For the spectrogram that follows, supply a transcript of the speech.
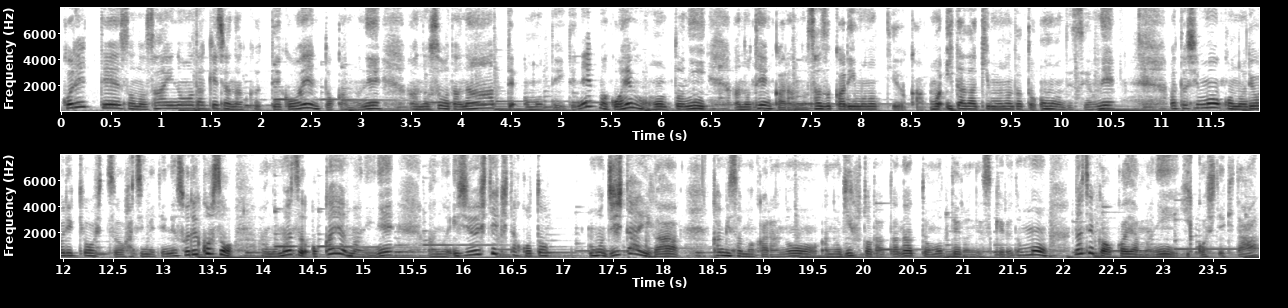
これってその才能だけじゃなくてご縁とかもねあのそうだなって思っていてね、まあ、ご縁も本当にあの天からの授かり物っていうか、まあ、いただき物だと思うんですよね。私もこの料理教室を始めてねそれこそあのまず岡山にねあの移住してきたこともう自体が神様からのあのギフトだったなって思ってるんですけれどもなぜか岡山に引っ越してきた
